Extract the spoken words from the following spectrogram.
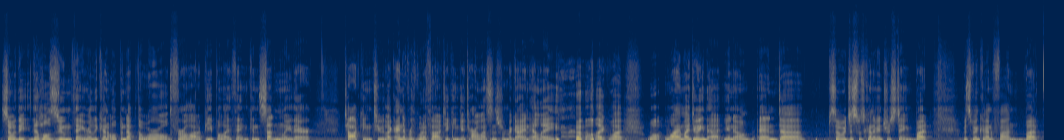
So the the whole Zoom thing really kind of opened up the world for a lot of people, I think, and suddenly they're talking to like I never would have thought of taking guitar lessons from a guy in LA. like what, what why am I doing that, you know? And uh, so it just was kind of interesting, but it's been kind of fun. But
